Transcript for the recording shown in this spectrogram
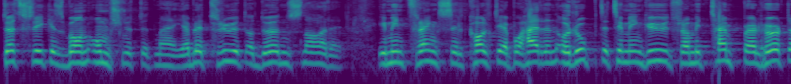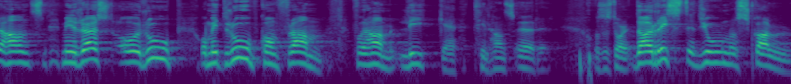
Dødsrikets bånd omsluttet meg. Jeg ble truet av dødens snare. I min trengsel kalte jeg på Herren og ropte til min Gud. Fra mitt tempel hørte han min røst og rop, og mitt rop kom fram for ham like til hans ører. Og så står det Da ristet jorden og skalv.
